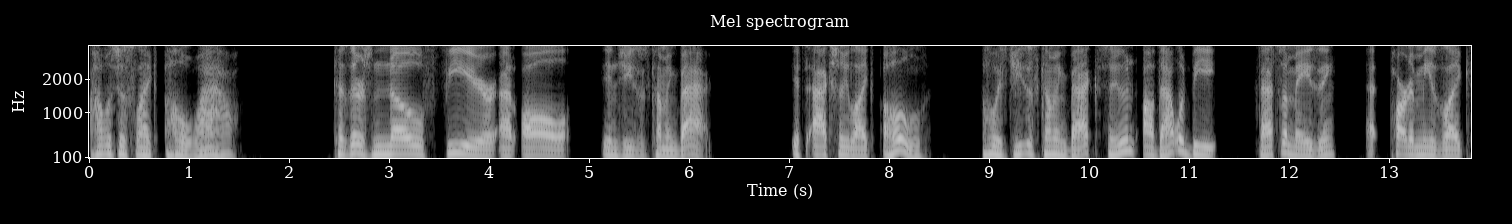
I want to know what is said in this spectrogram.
I was just like, oh, wow. Because there's no fear at all in Jesus coming back. It's actually like, oh, oh, is Jesus coming back soon? Oh, that would be, that's amazing. Part of me is like,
